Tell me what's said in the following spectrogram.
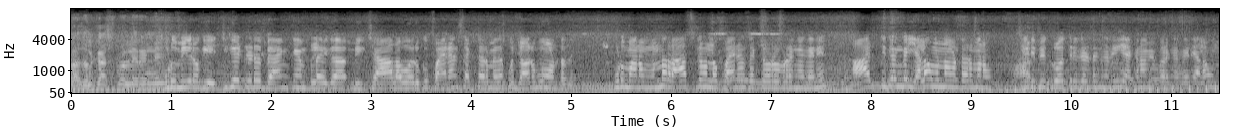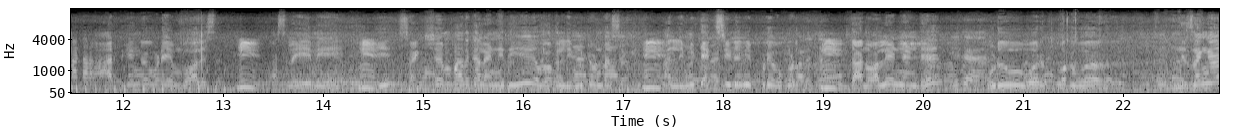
ప్రజలు కష్టపడలేరండి. ఇప్పుడు మీరు ఒక ఎడ్యుకేటెడ్ బ్యాంక్ ఎంప్లాయీగా మీకు చాలా వరకు ఫైనాన్స్ సెక్టర్ మీద కొంచెం అనుభవం ఉంటుంది. ఇప్పుడు మనం ఉన్న రాష్ట్రంలో ఫైనాన్స్ సెక్టర్ పరంగా కానీ ఆర్థికంగా ఎలా ఉన్నామంటారు మనం? జీడిపి గ్రోత్ రేట్ కానీ ఎకనామీ పరంగా కానీ ఎలా ఉందంటారు? ఆర్థికంగా కూడా ఏం బాగాలేదు సార్. ఉమ్, అసలు ఏమి ఈ సంక్షేమ పథకాలు అనేది ఒక లిమిట్ ఉంటుంది సార్. ఆ లిమిట్ ఎక్సీడ్ అవి ఎప్పుడు ఇవ్వకూడదు. దానివల్ల ఏంటంటే ఇప్పుడు ఒక నిజంగా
